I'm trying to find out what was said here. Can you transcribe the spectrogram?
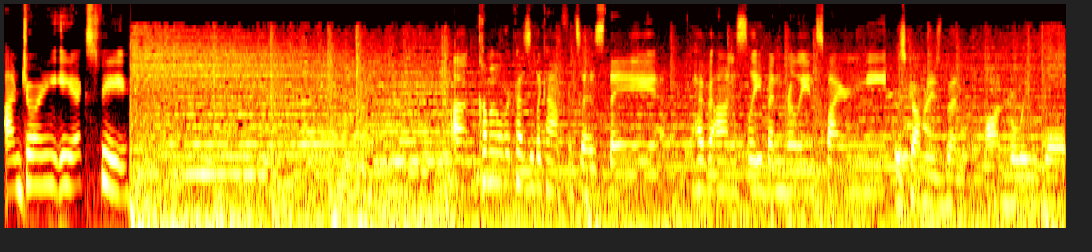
I'm joining EXP. Um, coming over because of the conferences. They have honestly been really inspiring me. This company's been unbelievable.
